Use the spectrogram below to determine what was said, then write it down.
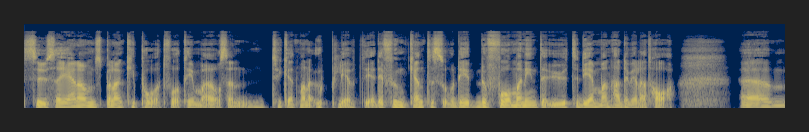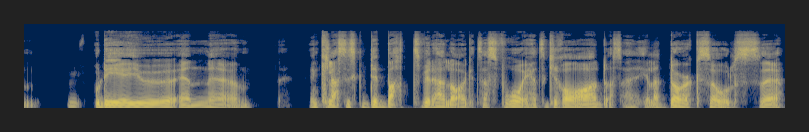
susa igenom Spelunky på två timmar och sen tycka att man har upplevt det. Det funkar inte så. Det, då får man inte ut det man hade velat ha. Um, och det är ju en, uh, en klassisk debatt vid det här laget, så här svårighetsgrad och så här, hela Dark Souls-debatten.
